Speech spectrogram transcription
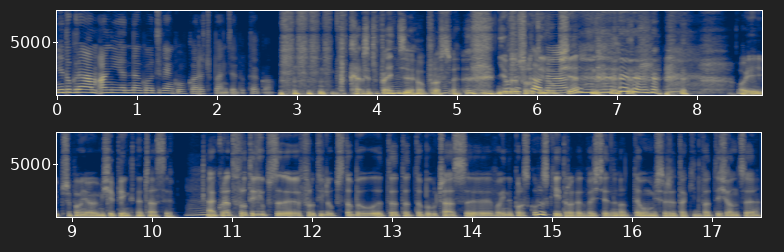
nie dograłam ani jednego dźwięku w GarageBandzie do tego. w GarageBandzie, o proszę. Nie Może we Fruity Loopsie? Ojej, przypomniały mi się piękne czasy. Mm. Akurat Fruity Loops, y, Fruity Loops to, był, to, to, to był czas y, wojny polsko-ruskiej trochę, 21 lat temu. Myślę, że taki 2000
